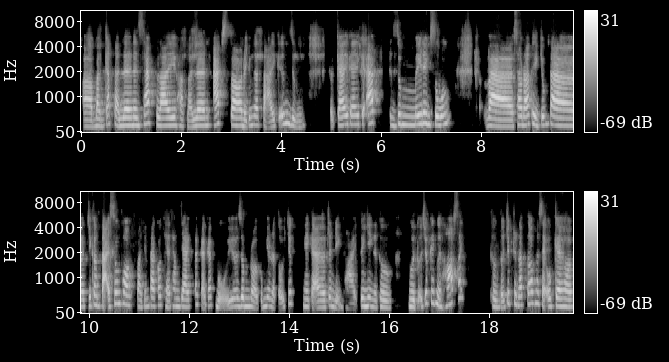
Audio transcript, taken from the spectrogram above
à, bằng cách là lên lên sát Play hoặc là lên App Store để chúng ta tải cái ứng dụng cái cái cái app Zoom Meeting xuống. Và sau đó thì chúng ta chỉ cần tải xuống thôi và chúng ta có thể tham gia tất cả các buổi Zoom rồi cũng như là tổ chức ngay cả ở trên điện thoại. Tuy nhiên là thường người tổ chức cái người host ấy thường tổ chức trên laptop nó sẽ ok hơn.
